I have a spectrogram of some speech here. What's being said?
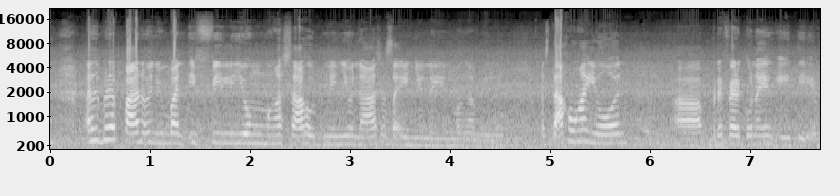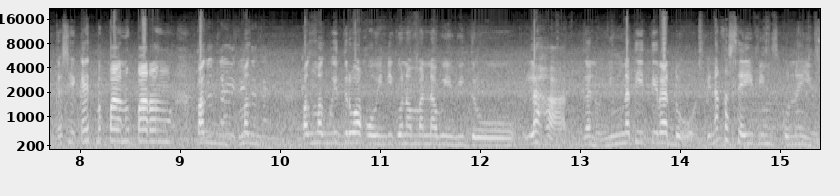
ano ba, paano nyo man i-feel yung mga sahod ninyo na sa inyo na yun mga mil. Basta ako ngayon, ah, prefer ko na yung ATM. Kasi kahit pa paano parang pag mag, pag mag-withdraw ako, hindi ko naman na-withdraw lahat. Ganun. Yung natitira doon, pinaka-savings ko na yun.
